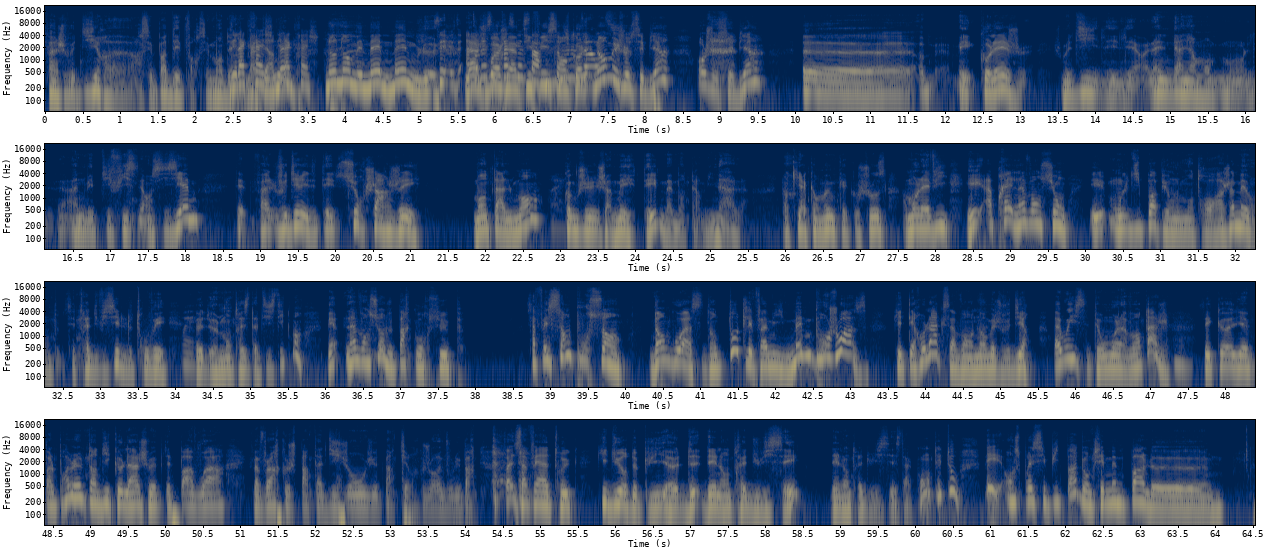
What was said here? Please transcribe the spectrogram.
Enfin, je veux dire, euh, c'est pas des, forcément des, la crèche, la crèche. Non, non, mais même, même le. Là, je vois, j'ai un petit-fils en colère. Non, mais je sais bien. Oh, je sais bien. Euh, mais collège, je me dis, l'année dernière, mon, un de mes petits-fils en sixième, enfin, je veux dire, il était surchargé mentalement, comme j'ai jamais été, même en terminale. Donc il y a quand même quelque chose, à mon avis. Et après, l'invention, et on ne le dit pas, puis on ne le montrera jamais, c'est très difficile de trouver, euh, de le montrer statistiquement, mais l'invention du Parcoursup, ça fait 100% d'angoisse dans toutes les familles, même bourgeoises, qui étaient relax avant. Non, mais je veux dire, bah oui, c'était au moins l'avantage. Mm. C'est qu'il n'y avait pas le problème. Tandis que là, je vais peut-être pas avoir. Va falloir que je parte à Dijon au lieu de partir que j'aurais voulu partir. Enfin, ça fait un truc qui dure depuis euh, dès l'entrée du lycée. Dès l'entrée du lycée, ça compte et tout. Mais on se précipite pas, donc c'est même pas le,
